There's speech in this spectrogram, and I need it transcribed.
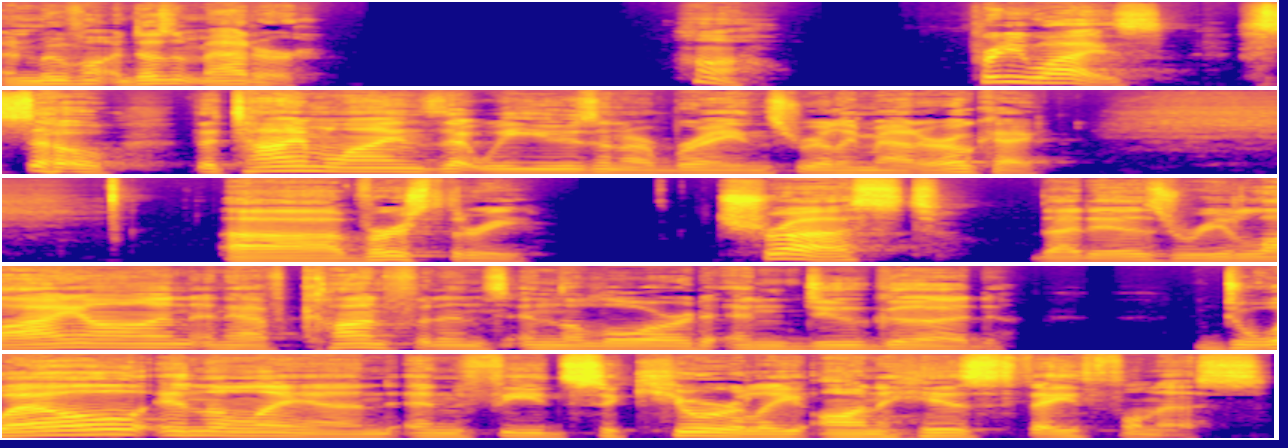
and move on. It doesn't matter. Huh. Pretty wise. So the timelines that we use in our brains really matter. Okay. Uh, verse 3 Trust, that is, rely on and have confidence in the Lord and do good. Dwell in the land and feed securely on his faithfulness.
